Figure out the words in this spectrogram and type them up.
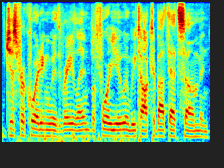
just recording with Raylyn before you, and we talked about that some. And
